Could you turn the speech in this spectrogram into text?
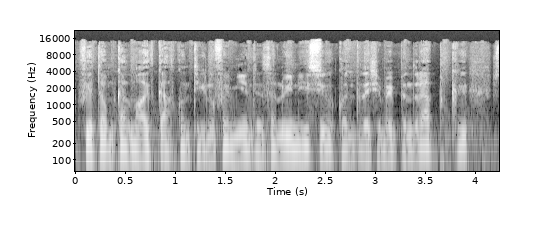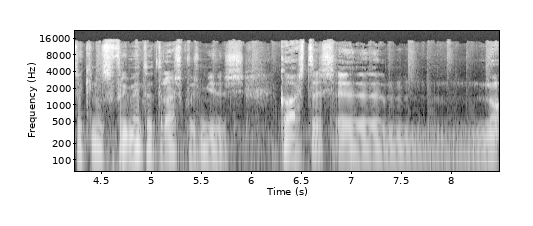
fui até um bocado mal educado contigo, não foi a minha intenção no início, quando te deixei meio pendurado, porque estou aqui num sofrimento atrás com as minhas costas. Uh, não,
